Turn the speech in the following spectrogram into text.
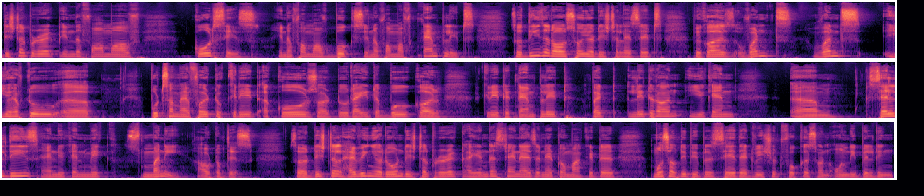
digital product in the form of courses in a form of books in a form of templates so these are also your digital assets because once once you have to uh, put some effort to create a course or to write a book or create a template but later on you can um, sell these and you can make money out of this so digital having your own digital product i understand as a network marketer most of the people say that we should focus on only building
